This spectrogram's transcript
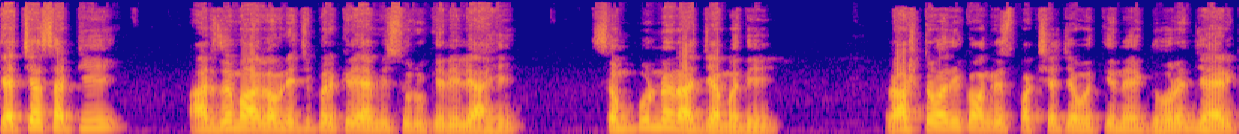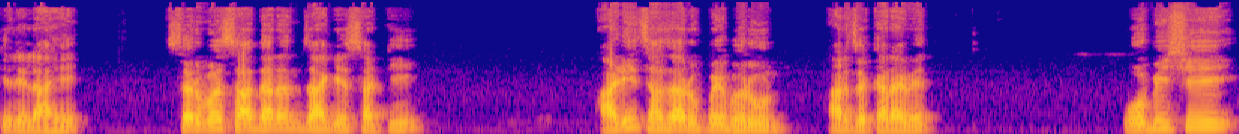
त्याच्यासाठी अर्ज मागवण्याची प्रक्रिया आम्ही सुरू केलेली आहे. संपूर्ण राज्यामध्ये राष्ट्रवादी काँग्रेस पक्षाच्या वतीनं एक धोरण जाहीर केलेलं आहे. सर्वसाधारण जागेसाठी अडीच हजार रुपये भरून अर्ज करावेत. ओबीसी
